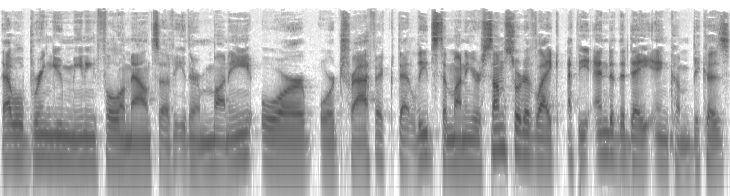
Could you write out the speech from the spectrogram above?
that will bring you meaningful amounts of either money or or traffic that leads to money or some sort of like at the end of the day income. Because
